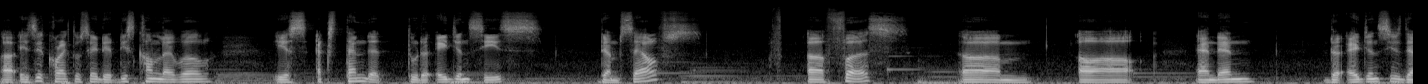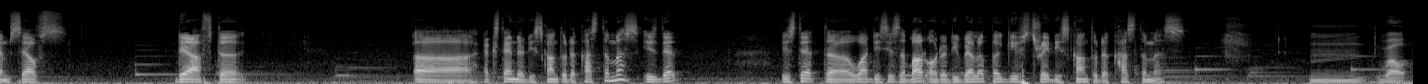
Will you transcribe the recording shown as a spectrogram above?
Uh, is it correct to say the discount level is extended to the agencies themselves uh, first, um, uh, and then the agencies themselves thereafter uh, extend the discount to the customers? Is that is that uh, what this is about, or the developer gives straight discount to the customers? Mm, well,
